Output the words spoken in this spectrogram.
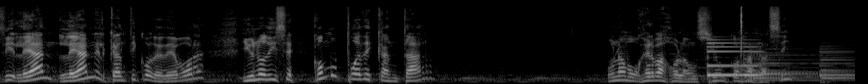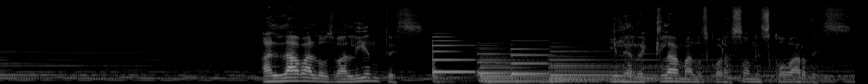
Sí, lean, lean el cántico de Débora y uno dice, ¿cómo puede cantar una mujer bajo la unción cosas así? Alaba a los valientes y le reclama a los corazones cobardes,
